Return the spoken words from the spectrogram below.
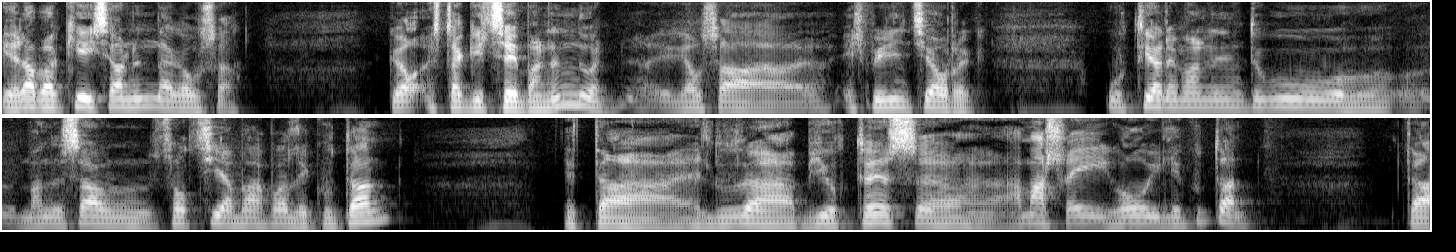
erabakia izanen da gauza. Gau, ez dakitze emanen duen, gauza, esperientzia horrek. Urtean emanen dugu, mandezaun, sortzia mar bat lekutan, eta heldu da bi urtez, uh, amasei hoi lekutan. Eta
